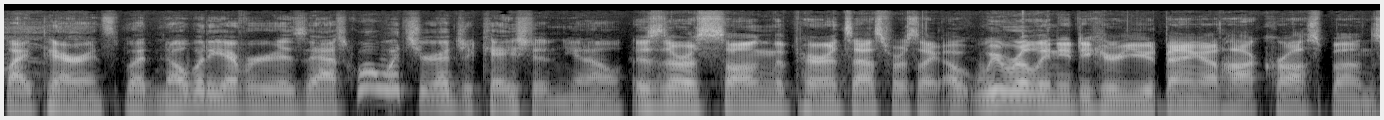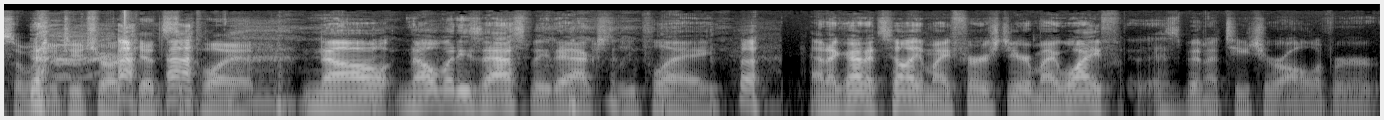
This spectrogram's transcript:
by parents, but nobody ever is asked. Well, what's your education? You know. Is there a song the parents ask for? It's like, oh, we really need to hear you bang out hot cross buns. So when you teach our kids to play it, No, nobody's asked me to actually play. And I got to tell you, my first year, my wife has been a teacher all of her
